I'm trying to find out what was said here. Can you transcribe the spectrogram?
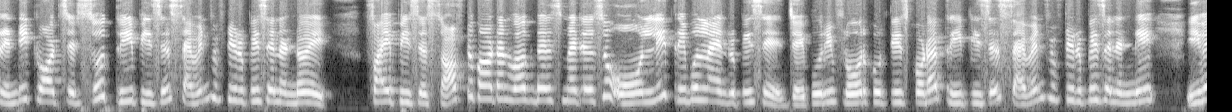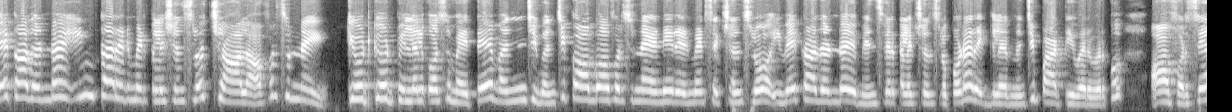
trendy cloth sets three pieces seven fifty రూపీసేనండి five pieces soft cotton work dress materials only triple nine రూపీసే జైపూరి ఫ్లోర్ కుర్తీస్ కూడా three pieces seven fifty rupees అండి ఇవే కాదండి ఇంకా రెడీమేడ్ కలెక్షన్స్లో చాలా ఆఫర్స్ ఉన్నాయి. క్యూట్ క్యూట్ పిల్లల కోసం అయితే మంచి మంచి కాంబో ఆఫర్స్ ఉన్నాయండి రెడీమేడ్ సెక్షన్స్లో. ఇవే కాదండి మెన్స్ వేర్ కలెక్షన్స్లో కూడా రెగ్యులర్ నుంచి పార్టీ వేర్ వరకు ఆఫర్సే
